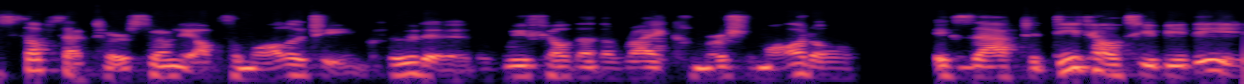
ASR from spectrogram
subsectors certainly ophthalmology included we feel that the right commercial model exact detail tbd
